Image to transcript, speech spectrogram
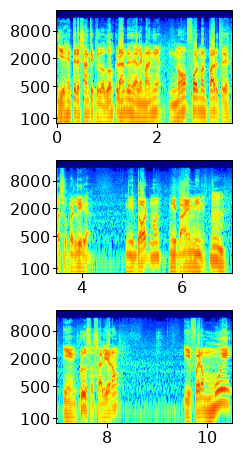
Y es interesante que los dos grandes de Alemania no forman parte de esta Superliga. Ni Dortmund ni Bayern Múnich. Mm, Y incluso salieron y fueron muy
